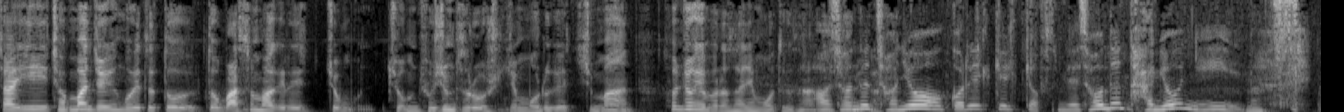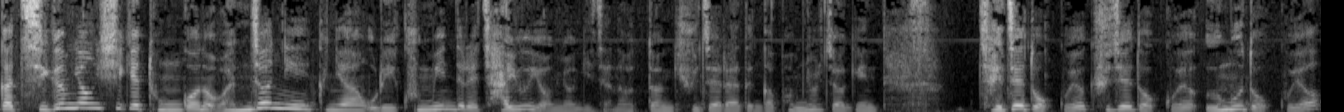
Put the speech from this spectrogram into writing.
자, 이 전반적인 거에도 또, 또 말씀하기를 좀, 좀 조심스러우실지 모르겠지만, 손정혜 변호사님은 어떻게 생각하십니까? 아, 저는 전혀 거릴 게 없습니다. 저는 당연히, 네. 그러니까 지금 형식의 동거는 완전히 그냥 우리 국민들의 자유 영역이잖아요. 어떤 규제라든가 법률적인 제재도 없고요, 규제도 없고요, 의무도 없고요.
